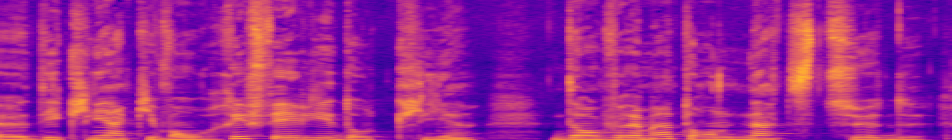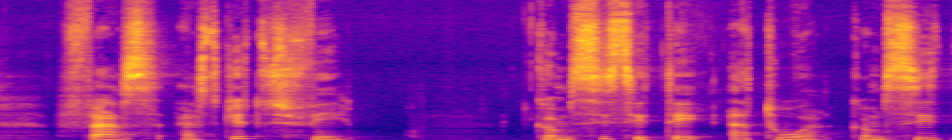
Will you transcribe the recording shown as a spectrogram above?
euh, des clients qui vont référer d'autres clients. Donc vraiment ton attitude face à ce que tu fais, comme si c'était à toi, comme si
